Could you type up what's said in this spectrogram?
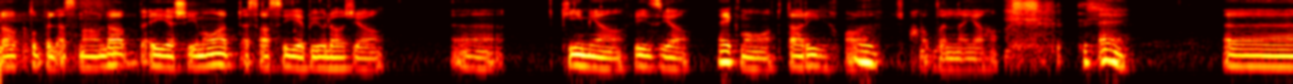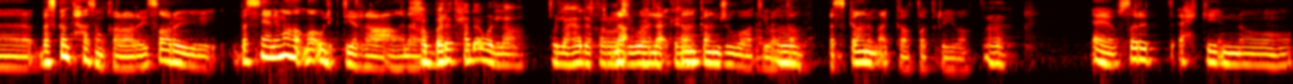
لا بطب الأسنان لا بأي شيء. مواد أساسية بيولوجيا آه، كيمياء فيزياء. هيك مواد تاريخ ما بعرف شو بحط لنا إياها؟ إيه. آه بس كنت حاسم قراري صاروا بس يعني ما ما أقول كتير راعى خبرت حدا ولا ولا هذا قرار لا جواتك هلا كان؟ كان جواتي وقتها بس كان مأكد تقريبا. آه. إيه وصرت أحكي انه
